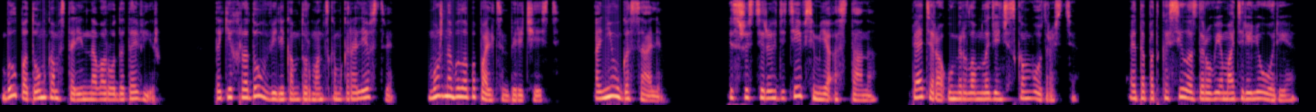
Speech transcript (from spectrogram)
был потомком старинного рода Тавир. Таких родов в Великом Турманском королевстве можно было по пальцам перечесть. Они угасали. Из шестерых детей в семье Астана Пятеро умерло в младенческом возрасте. Это подкосило здоровье матери Леории.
